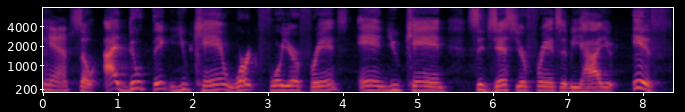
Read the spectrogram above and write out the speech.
Yeah. So I do think you can work for your friends and you can suggest your friend to be hired if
